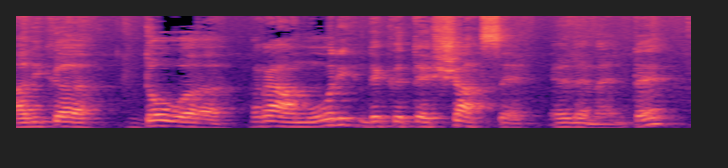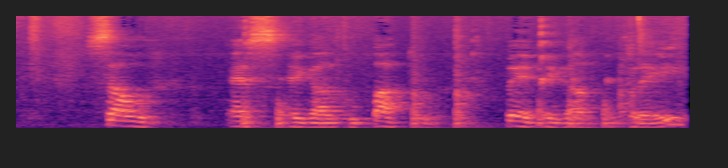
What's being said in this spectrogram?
adică două ramuri de câte 6 elemente, sau S egal cu 4, P egal cu 3,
